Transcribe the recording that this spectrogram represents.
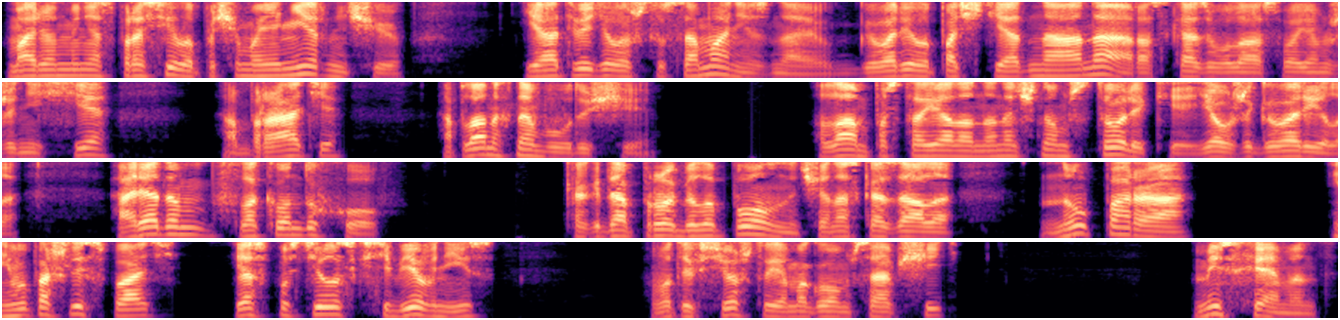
Марион меня спросила, почему я нервничаю. Я ответила, что сама не знаю. Говорила почти одна она, рассказывала о своем женихе, о брате, о планах на будущее. Лампа стояла на ночном столике, я уже говорила, а рядом флакон духов. Когда пробила полночь, она сказала «Ну, пора». И мы пошли спать. Я спустилась к себе вниз. Вот и все, что я могу вам сообщить. Мисс Хэммонд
